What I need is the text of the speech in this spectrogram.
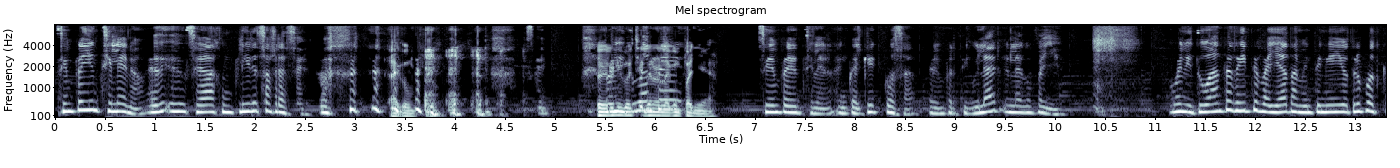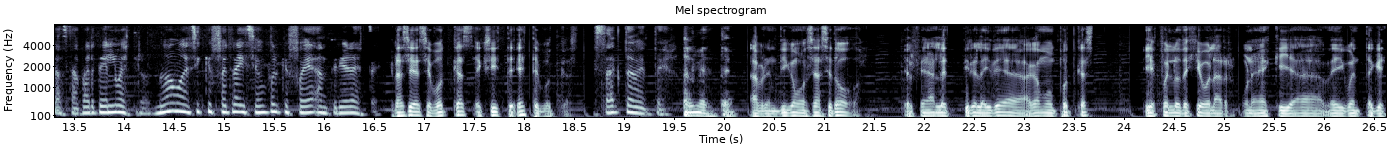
Siempre hay un chileno. Se va a cumplir esa frase. Ah, como- Sí. Soy el único chileno en la compañía. Siempre hay un chileno, en cualquier cosa, pero en particular en la compañía. Bueno, y tú antes de irte para allá también tenías otro podcast, aparte del nuestro. No vamos a decir que fue tradición porque fue anterior a este. Gracias a ese podcast existe este podcast. Exactamente. Totalmente. Aprendí cómo se hace todo. Y al final les tiré la idea, hagamos un podcast. Y después lo dejé volar una vez que ya me di cuenta que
